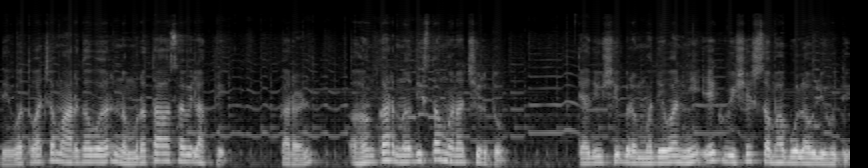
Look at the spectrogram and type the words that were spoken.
देवत्वाच्या मार्गावर नम्रता असावी लागते कारण अहंकार न दिसता मनात शिरतो. त्या दिवशी ब्रह्मदेवांनी एक विशेष सभा बोलावली होती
